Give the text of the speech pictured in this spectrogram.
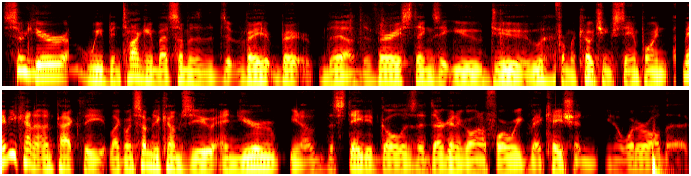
So you're we've been talking about some of the the, the various things that you do from a coaching standpoint. Maybe kind of unpack the like when somebody comes to you and you're, you know, the stated goal is that they're going to go on a 4-week vacation, you know, what are all the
